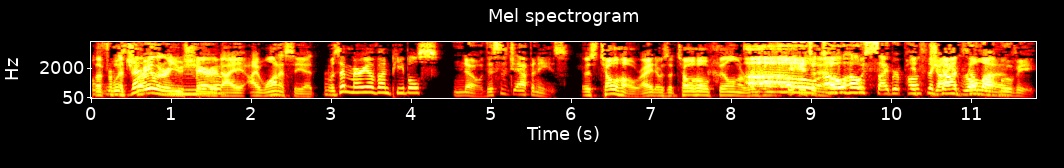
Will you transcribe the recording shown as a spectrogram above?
But from Was the trailer you Mario- shared, I, I want to see it. Was that Mario Van Peebles? No, this is Japanese. It was Toho, right? It was a Toho film oh! original. Oh, it's a oh, Toho cyberpunk it's the giant Godzilla. robot movie.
